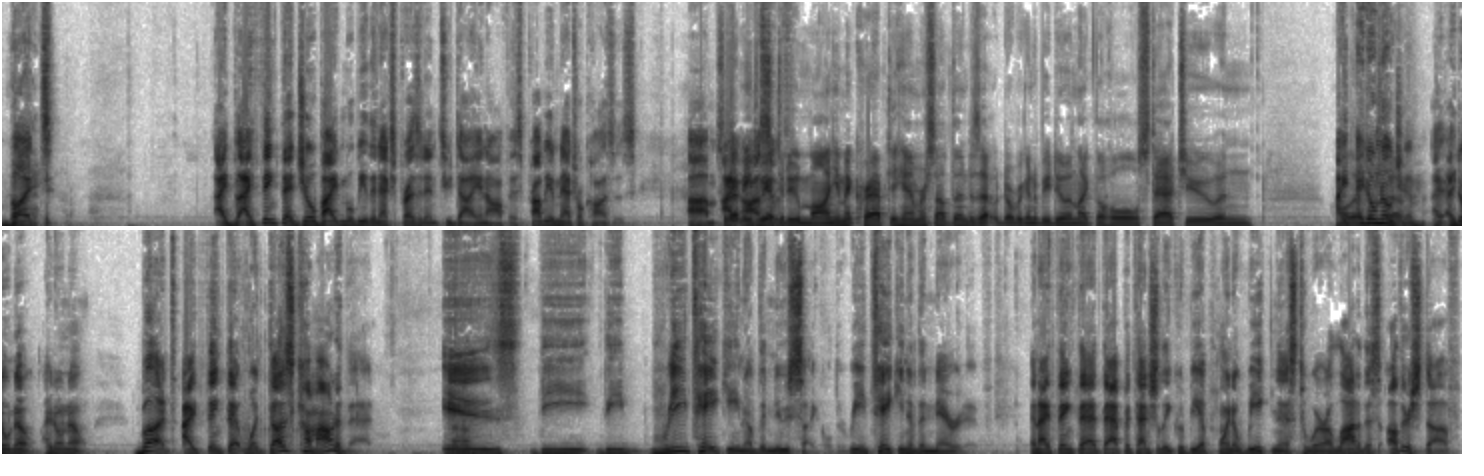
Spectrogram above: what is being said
but I, I think that Joe Biden will be the next president to die in office, probably of natural causes. Um, So that I means we have to do monument crap to him or something. Does that? Are we going to be doing like the whole statue and? I, I don't know, stuff? Jim. I, I don't know. I don't know. But I think that what does come out of that is the the retaking of the news cycle, the retaking of the narrative, and I think that that potentially could be a point of weakness to where a lot of this other stuff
